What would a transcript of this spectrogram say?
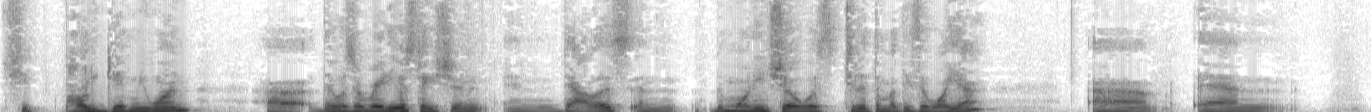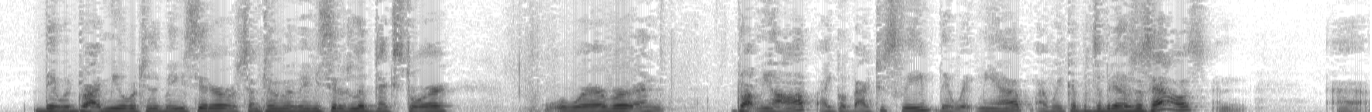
She'd probably give me one. Uh, there was a radio station in Dallas, and the morning show was Chile Tomate Cebolla. Um, and they would drive me over to the babysitter, or sometimes my babysitter lived next door, or wherever, and drop me off. I go back to sleep. They wake me up. I wake up in somebody else's house and uh,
